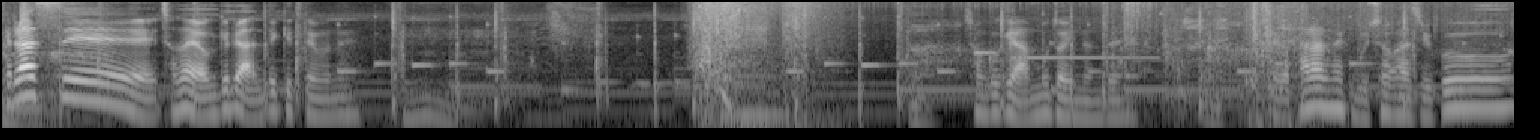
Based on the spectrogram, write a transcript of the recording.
테라스에 전화 연결이 안 됐기 때문에 전국에 안 묻어 있는데 제가 파란색 묻혀가지고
